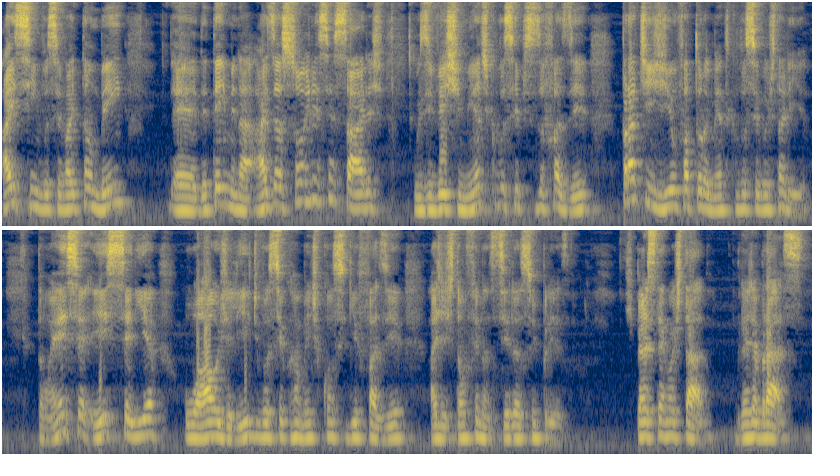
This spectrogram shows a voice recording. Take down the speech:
aí sim você vai também é, determinar as ações necessárias, os investimentos que você precisa fazer para atingir o faturamento que você gostaria. Então esse, esse seria o auge ali de você realmente conseguir fazer a gestão financeira da sua empresa. Espero que você tenha gostado. grande abraço.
